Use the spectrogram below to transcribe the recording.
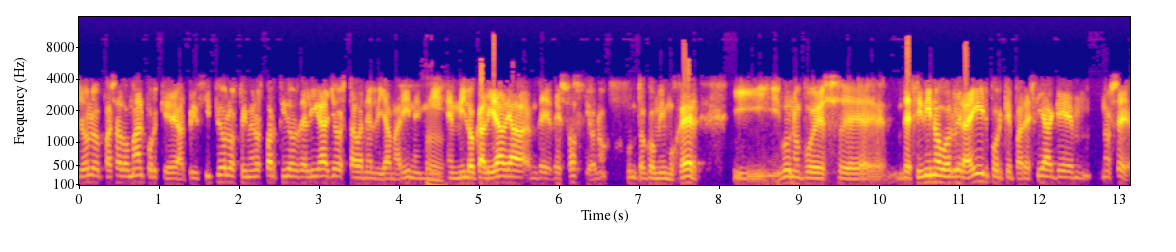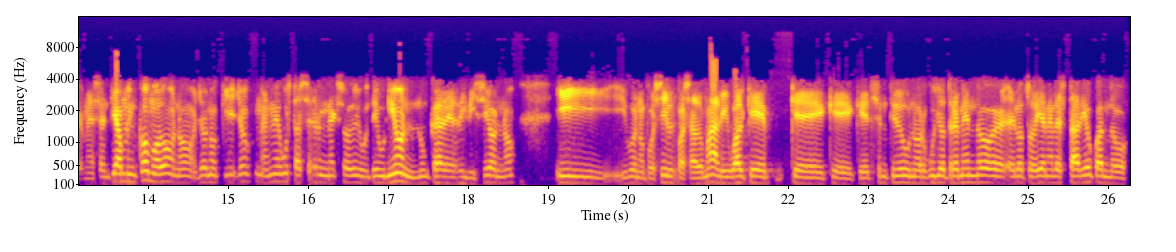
yo lo he pasado mal porque al principio los primeros partidos de liga yo estaba en el Villamarín, en, mi, hmm. en mi localidad de, socio, ¿no? Junto con mi mujer. Y, bueno, pues eh, decidí no volver a ir porque parecía que, no sé, me sentía muy incómodo, ¿no? Yo no yo, a mí me gusta ser un nexo de, unión, nunca de división, ¿no? Y, bueno, pues sí, lo he pasado mal, igual que, que, que he sentido un orgullo tremendo el otro día en el estadio cuando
